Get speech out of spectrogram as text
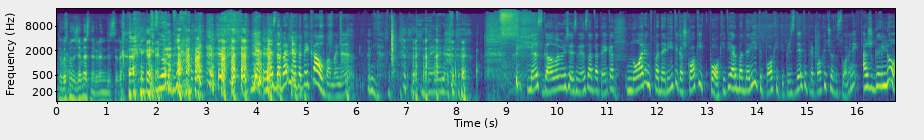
Nu, pas mus žemesnė grandis yra. nu, ne, mes dabar ne apie tai kalbam, ne? Mes kalbam iš esmės apie tai, kad norint padaryti kažkokį pokytį arba daryti pokytį, prisidėti prie pokyčio visuomeniai, aš galiu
